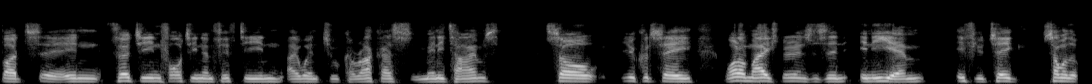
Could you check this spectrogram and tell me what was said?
But uh, in 13, 14, and 15, I went to Caracas many times, so you could say one of my experiences in, in EM, if you take some of the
